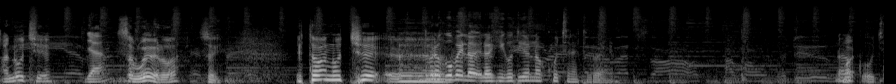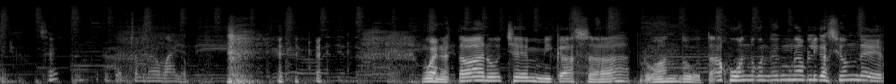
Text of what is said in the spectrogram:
anoche, ¿Ya? saludé, ¿verdad? Sí. Estaba anoche... eh, No te preocupes, lo- los ejecutivos no escuchan este programa. No lo Bueno. escuchan. Sí. Lo malo. Bueno, estaba anoche en mi casa probando, estaba jugando con una aplicación de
